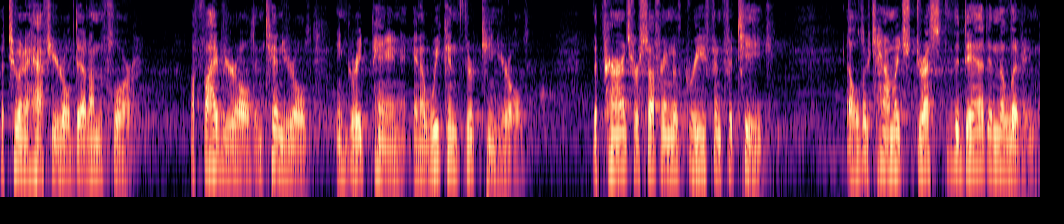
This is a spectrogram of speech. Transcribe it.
a two and a half year old dead on the floor, a five year old and 10 year old in great pain, and a weakened 13 year old. The parents were suffering with grief and fatigue. Elder Talmage dressed the dead and the living,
